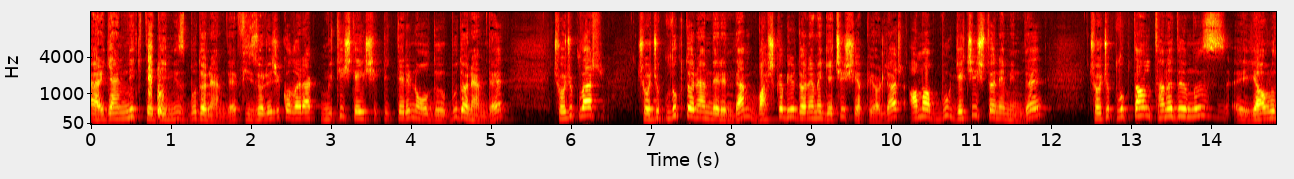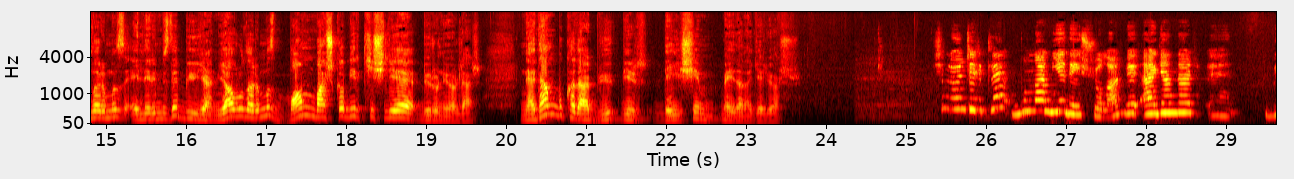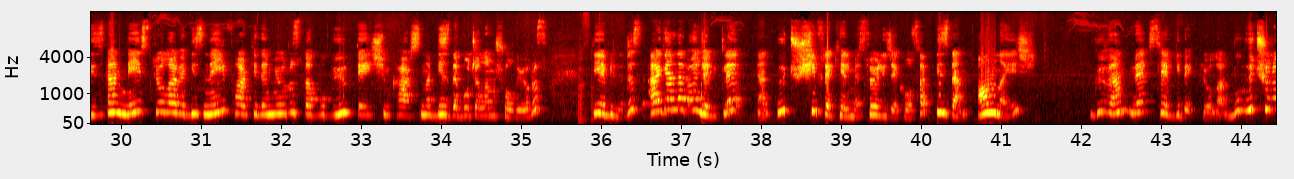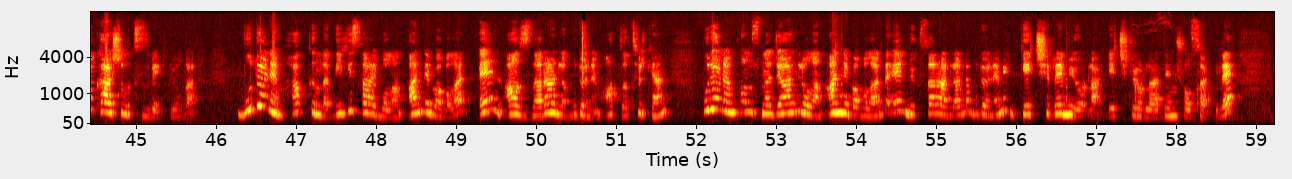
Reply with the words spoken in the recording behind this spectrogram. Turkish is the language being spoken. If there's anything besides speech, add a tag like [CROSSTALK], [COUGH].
ergenlik dediğimiz bu dönemde fizyolojik olarak müthiş değişikliklerin olduğu bu dönemde çocuklar çocukluk dönemlerinden başka bir döneme geçiş yapıyorlar ama bu geçiş döneminde çocukluktan tanıdığımız e, yavrularımız, ellerimizde büyüyen yavrularımız bambaşka bir kişiliğe bürünüyorlar. Neden bu kadar büyük bir değişim meydana geliyor? Şimdi öncelikle bunlar niye değişiyorlar ve ergenler e, bizden ne istiyorlar ve biz neyi fark edemiyoruz da bu büyük değişim karşısında biz de bocalamış oluyoruz diyebiliriz. Ergenler öncelikle yani üç şifre kelime söyleyecek olsak bizden anlayış, güven ve sevgi bekliyorlar. Bu üçünü karşılıksız bekliyorlar. Bu dönem hakkında bilgi sahibi olan anne babalar en az zararla bu dönem atlatırken bu dönem konusunda cahil olan anne babalar da en büyük zararlarla bu dönemi geçiremiyorlar, geçiriyorlar demiş olsak bile.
